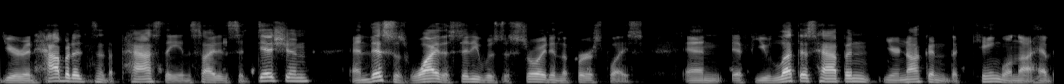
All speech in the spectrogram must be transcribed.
your inhabitants in the past they incited sedition, and this is why the city was destroyed in the first place." And if you let this happen, you're not going the king will not have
